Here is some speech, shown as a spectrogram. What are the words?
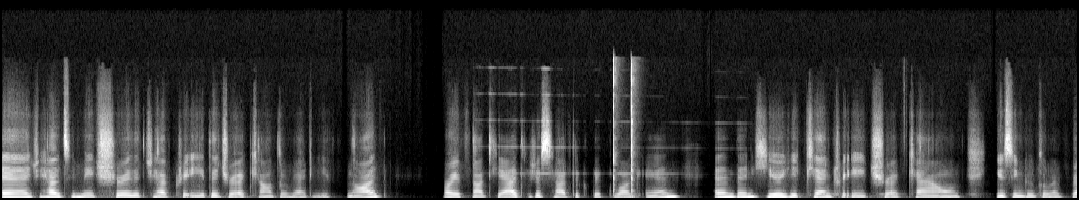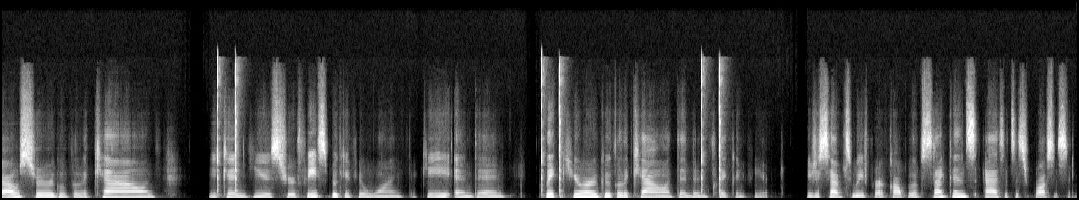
And you have to make sure that you have created your account already. If not, or if not yet, you just have to click login. And then here you can create your account using Google Web Browser, Google account. You can use your Facebook if you want, okay? And then click your Google account and then click confirm. You just have to wait for a couple of seconds as it is processing.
